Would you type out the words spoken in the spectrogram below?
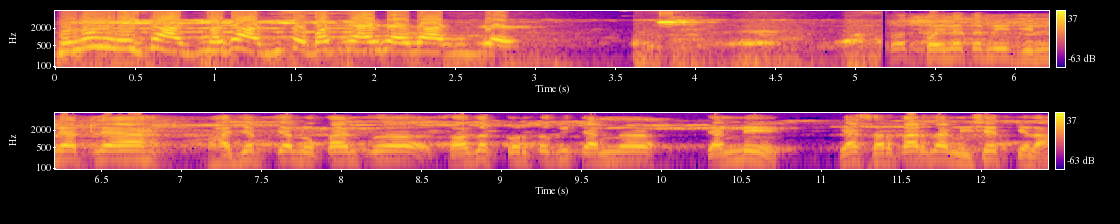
म्हणून मी माझ्या आजीसोबत न्याय द्यायला आलेली आहे. सर्वात पहिलं तर मी जिल्ह्यातल्या भाजपच्या लोकांचं स्वागत करतो की त्यांना त्यांनी या सरकारचा निषेध केला.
